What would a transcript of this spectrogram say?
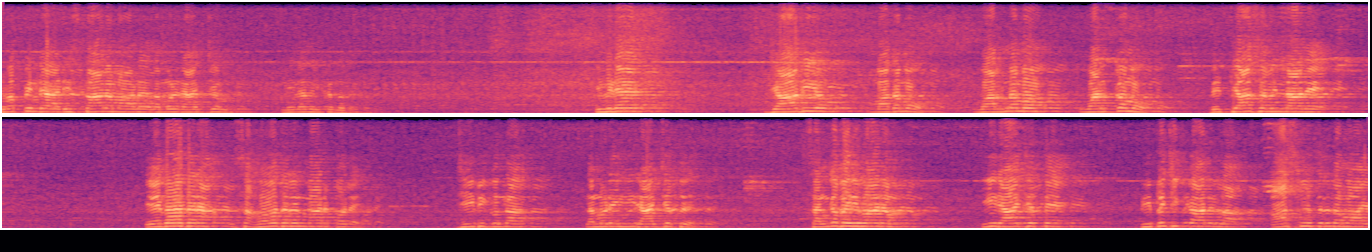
ഉറപ്പിന്റെ അടിസ്ഥാനമാണ് നമ്മുടെ രാജ്യം നിലനിൽക്കുന്നത്. ഇവിടെ ജാതിയോ മതമോ വർണമോ വർഗമോ വ്യത്യാസമില്ലാതെ ഏകോദര സഹോദരന്മാരെ പോലെ ജീവിക്കുന്ന നമ്മുടെ ഈ രാജ്യത്ത് സംഘപരിവാരം ഈ രാജ്യത്തെ വിഭജിക്കാനുള്ള ആസൂത്രിതമായ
